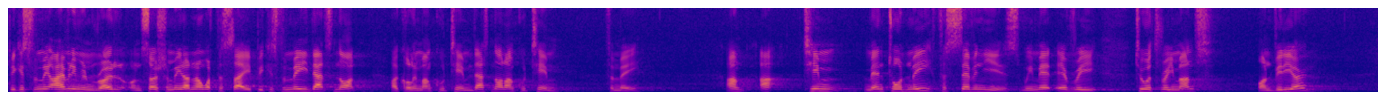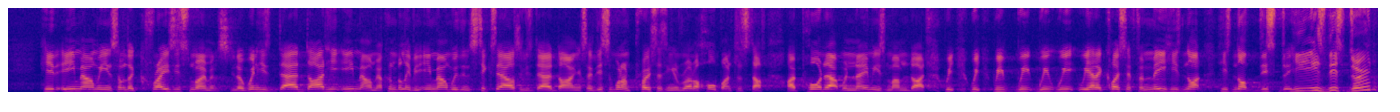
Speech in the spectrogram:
because for me, I haven't even wrote it on social media. I don't know what to say because for me, that's not. I call him Uncle Tim. That's not Uncle Tim for me. Um, uh, Tim mentored me for seven years. We met every two or three months on video. He'd email me in some of the craziest moments. You know, when his dad died, he emailed me. I couldn't believe it. He emailed me within six hours of his dad dying and said, This is what I'm processing. He wrote a whole bunch of stuff. I poured out when Naomi's mum died. We, we, we, we, we, we, we had a close For me, he's not, he's not this He is this dude,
